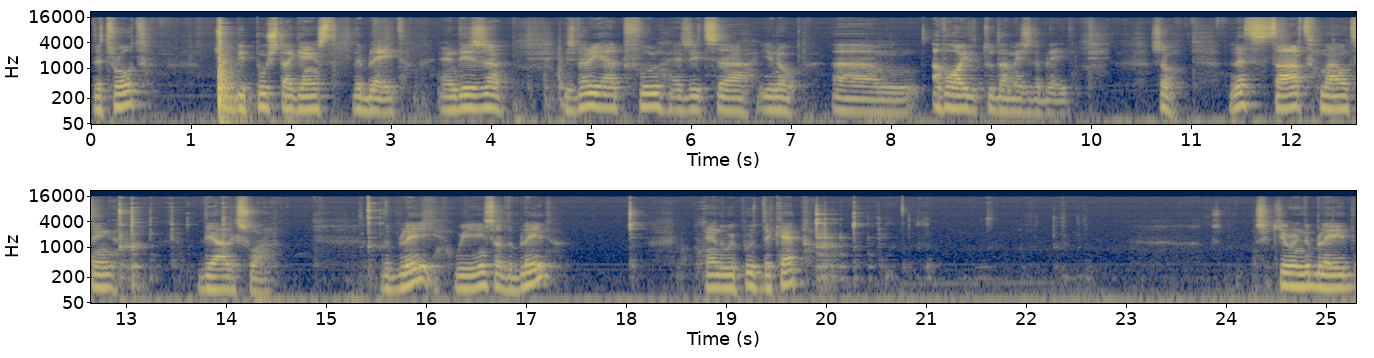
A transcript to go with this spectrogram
the throat to be pushed against the blade. And this uh, is very helpful as it's uh, you know um, avoid to damage the blade. So let's start mounting the Alex one. The blade we insert the blade and we put the cap securing the blade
